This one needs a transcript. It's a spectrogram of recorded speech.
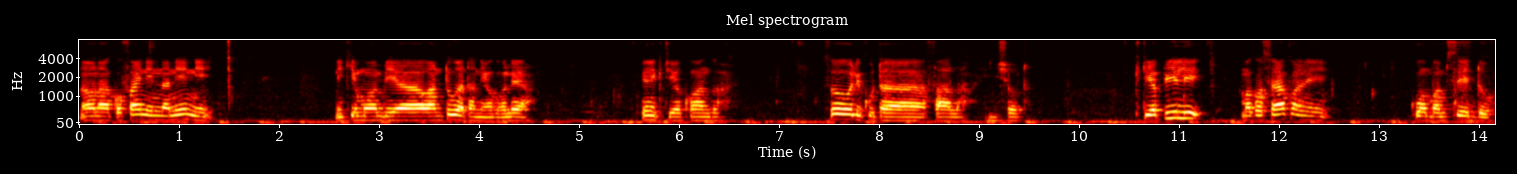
naona ako fine na nini nikimwambia wantu ataniokolea. Hiyo ni kitu ya kwanza. So ulikuta fala in short kitu ya pili makosa yako ni kuomba msee do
